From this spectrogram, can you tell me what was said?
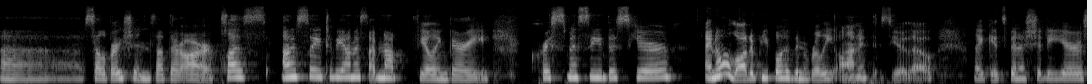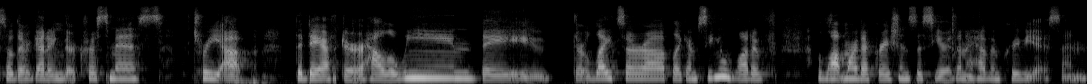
uh celebrations that there are. Plus honestly to be honest i'm not feeling very christmassy this year i know a lot of people have been really on it this year though. Like it's been a shitty year so they're getting their christmas tree up the day after halloween. They their lights are up. Like i'm seeing a lot of a lot more decorations this year than i have in previous. And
